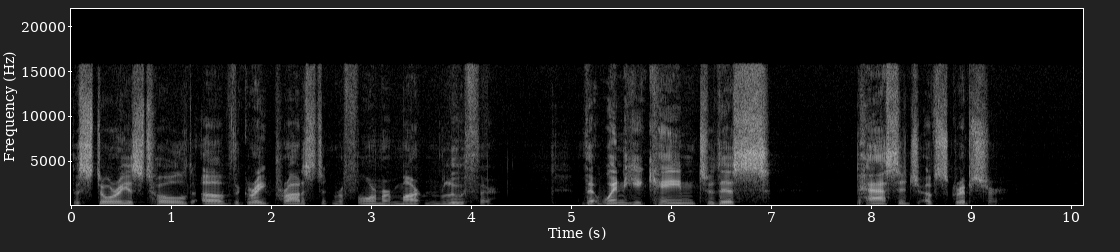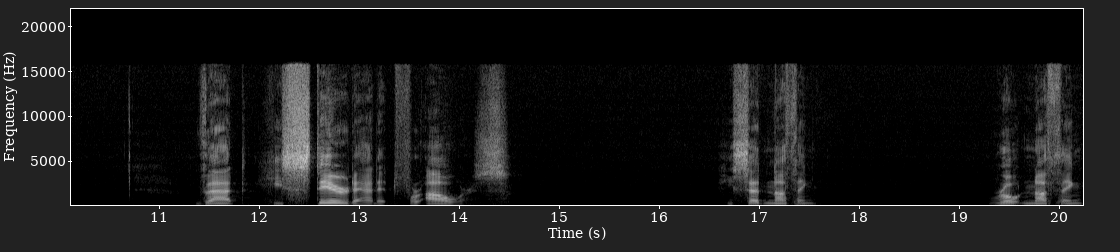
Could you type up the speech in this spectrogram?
The story is told of the great Protestant reformer Martin Luther, that when he came to this passage of Scripture that he stared at it for hours. He said nothing, wrote nothing,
